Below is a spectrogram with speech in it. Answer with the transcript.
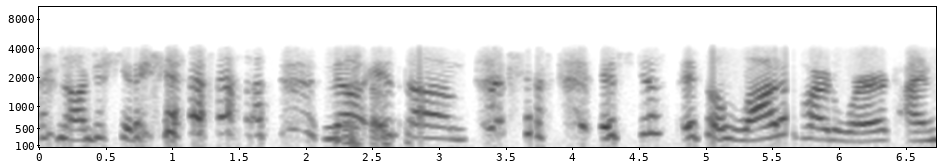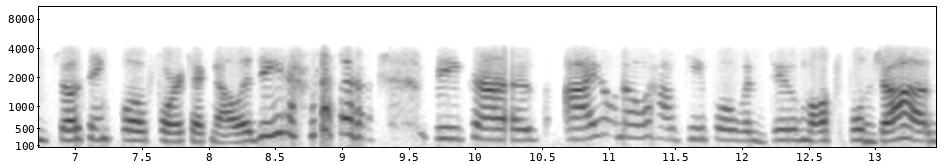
No, I'm just kidding. no, it's um it's just it's a lot of hard work. I'm so thankful for technology because I don't know how people would do multiple jobs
